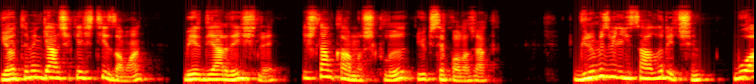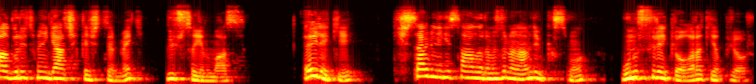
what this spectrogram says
yöntemin gerçekleştiği zaman bir diğer deyişle işlem karmaşıklığı yüksek olacak. Günümüz bilgisayarları için bu algoritmayı gerçekleştirmek güç sayılmaz. Öyle ki kişisel bilgisayarlarımızın önemli bir kısmı bunu sürekli olarak yapıyor.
